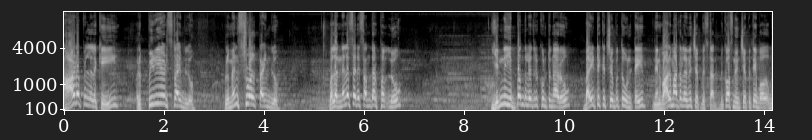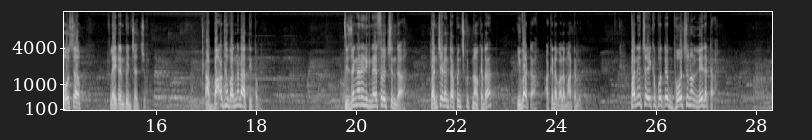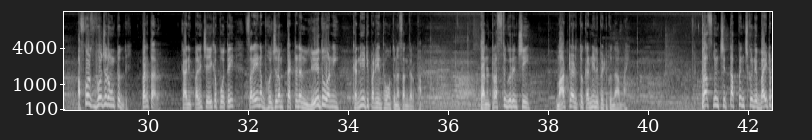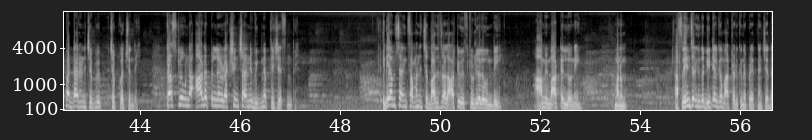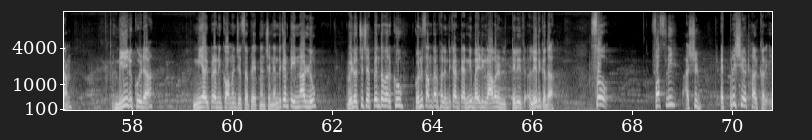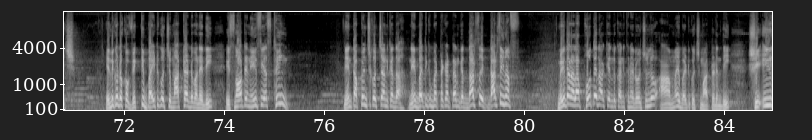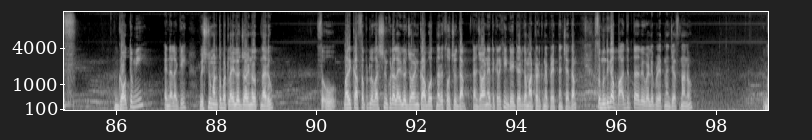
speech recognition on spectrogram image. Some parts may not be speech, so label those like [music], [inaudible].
ఆడపిల్లలకి వాళ్ళ పీరియడ్స్ టైంలో వాళ్ళ మెన్స్ట్రువల్ టైంలో వాళ్ళ నెలసరి సందర్భంలో ఎన్ని ఇబ్బందులు ఎదుర్కొంటున్నారో బయటకు చెబుతూ ఉంటే నేను వాళ్ళ మాటలోనే చెప్పిస్తాను. బికాస్ నేను చెప్తే బహుశా లైట్ అనిపించవచ్చు ఆ బాధ వర్ణనాతీతం. నిజంగానే నీకు నెలసరి వచ్చిందా? పని చేయడం తప్పించుకుంటున్నావు కదా? ఇవట అక్కడ వాళ్ళ మాటలు. పని చేయకపోతే భోజనం లేదట. అఫ్కోర్స్ భోజనం ఉంటుంది. పెడతారు. కానీ పని చేయకపోతే సరైన భోజనం పెట్టడం లేదు అని కన్నీటి పర్యంతం అవుతున్న సందర్భం. తన ట్రస్ట్ గురించి మాట్లాడుతూ కన్నీళ్ళు పెట్టుకుంది అమ్మాయి. ట్రస్ట్ నుంచి తప్పించుకుని బయటపడ్డానని చెప్పి చెప్పుకొచ్చింది. ట్రస్ట్లో ఉన్న ఆడపిల్లను రక్షించాలని విజ్ఞప్తి చేసింది. ఇదే అంశానికి సంబంధించిన బాధితురాలు ఆర్టీవీ స్టూడియోలో ఉంది. ఆమె మాటల్లోనే మనం అసలు ఏం జరిగిందో డీటెయిల్గా మాట్లాడుకునే ప్రయత్నం చేద్దాం. మీరు కూడా మీ అభిప్రాయాన్ని కామెంట్ చేసే ప్రయత్నించండి ఎందుకంటే ఇన్నాళ్ళు వీళ్ళు వచ్చి చెప్పేంత వరకు కొన్ని సందర్భాలు ఎందుకంటే అన్ని బయటికి రావాలని తెలియ లేదు కదా. So firstly I should appreciate her courage ఎందుకంటే ఒక వ్యక్తి బయటకు వచ్చి మాట్లాడడం అనేది it's not an easiest thing నేను తప్పించుకొచ్చాను కదా నేను బతికి బట్ట కట్టాను కదా దాట్స్ ఇట్ దాట్స్ ఇనఫ్ మిగతా అలా పోతే నాకెందుకు అనుకునే రోజుల్లో ఆ అమ్మాయి బయటకు వచ్చి మాట్లాడింది. షీ ఈజ్ గౌతమి అండ్ అలాగే విష్ణు మనతో పాటు లైవ్లో జాయిన్ అవుతున్నారు. సో మరి కాసేపట్లో వర్షం కూడా లైవ్లో జాయిన్ కాబోతున్నారు. సో చూద్దాం. తను జాయిన్ అయితే కనుక డీటెయిల్గా మాట్లాడుకునే ప్రయత్నం చేద్దాం. సో ముందుగా బాధ్యత వెళ్ళే ప్రయత్నం చేస్తున్నాను.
